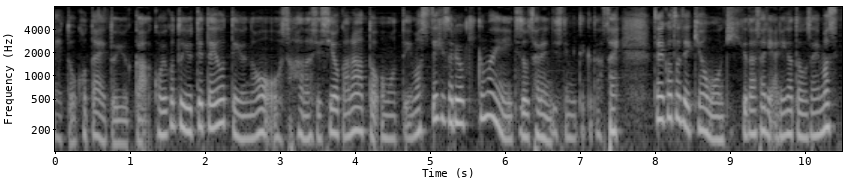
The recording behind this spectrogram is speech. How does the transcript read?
えーと、答えというかこういうこと言ってたよっていうのをお話ししようかなと思っています是非それを聞く前に一度チャレンジしてみてくださいということで今日もお聴きくださりありがとうございます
